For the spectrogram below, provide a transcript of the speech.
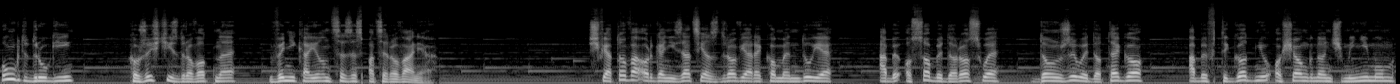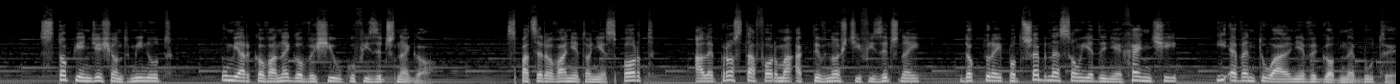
Punkt drugi korzyści zdrowotne wynikające ze spacerowania. Światowa Organizacja Zdrowia rekomenduje, aby osoby dorosłe dążyły do tego, aby w tygodniu osiągnąć minimum 150 minut umiarkowanego wysiłku fizycznego. Spacerowanie to nie sport, ale prosta forma aktywności fizycznej, do której potrzebne są jedynie chęci i ewentualnie wygodne buty.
